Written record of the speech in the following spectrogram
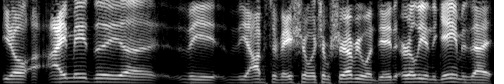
you know, I made the uh, the the observation, which I'm sure everyone did early in the game, is that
